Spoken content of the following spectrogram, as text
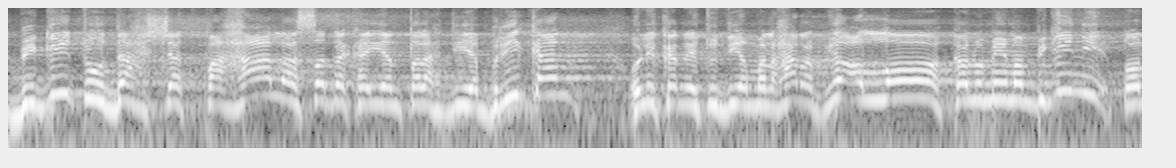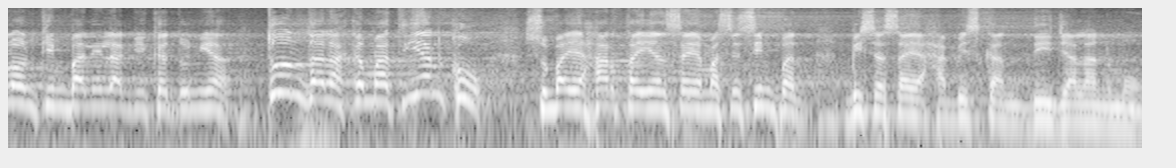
begitu dahsyat pahala sedekah yang telah dia berikan oleh karena itu dia mengharap Ya Allah kalau memang begini Tolong kembali lagi ke dunia. Tundalah kematianku Supaya harta yang saya masih simpan Bisa saya habiskan di jalanmu.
